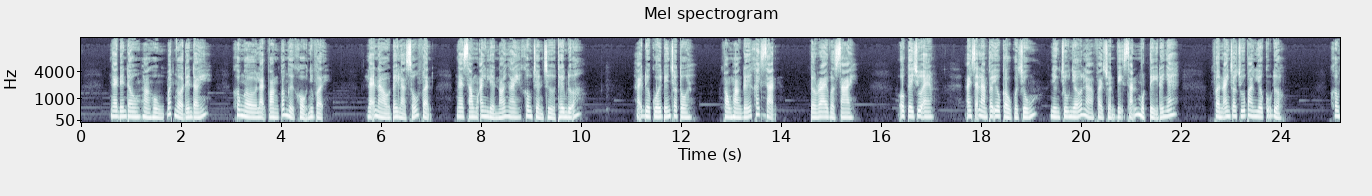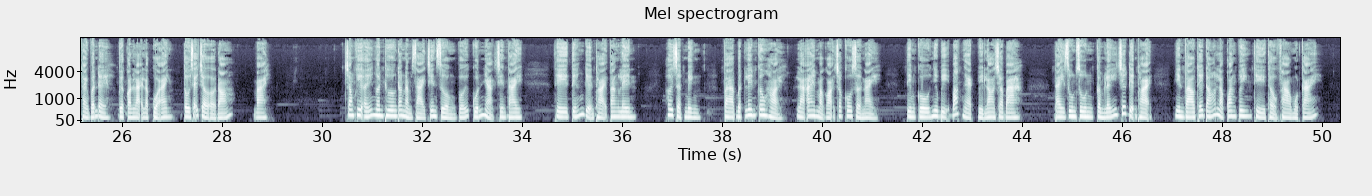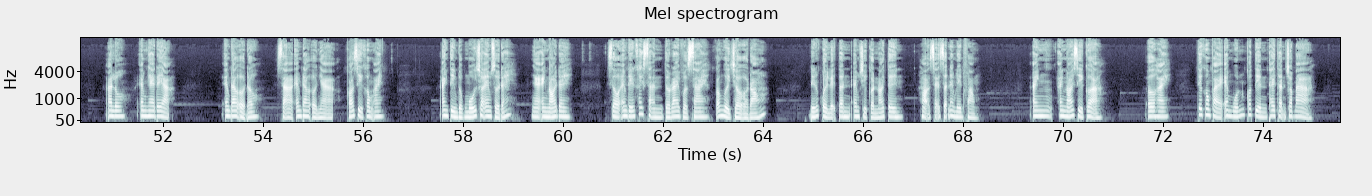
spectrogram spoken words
nghe đến đâu Hoàng Hùng bất ngờ đến đấy. Không ngờ lại còn có người khổ như vậy. Lẽ nào đây là số phận? Nghe xong anh liền nói ngay, không chần chừ thêm nữa. Hãy đưa cô ấy đến cho tôi. Phòng Hoàng đế khách sạn The Riverside. Ok chú em. Anh sẽ làm theo yêu cầu của chú. Nhưng chú nhớ là phải chuẩn bị sẵn một tỷ đấy nhé. Phần anh cho chú bao nhiêu cũng được. Không thành vấn đề. Việc còn lại là của anh. Tôi sẽ chờ ở đó. Bye. Trong khi ấy Ngân Thương đang nằm dài trên giường với cuốn nhạc trên tay thì tiếng điện thoại vang lên. Hơi giật mình và bật lên câu hỏi là ai mà gọi cho cô giờ này. Tim cô như bị bóp nghẹt vì lo cho ba. Tay run run cầm lấy chiếc điện thoại nhìn vào thấy đó là Quang Vinh thì thở phào một cái. Alo, em nghe đây ạ. Em đang ở đâu? Dạ em đang ở nhà, có gì không anh? Anh tìm được mối cho em rồi đấy. Nghe anh nói đây, Giờ em đến khách sạn The Riverside, có người chờ ở đó. Đến quầy lễ tân em chỉ cần nói tên, họ sẽ dẫn em lên phòng. Anh, anh nói gì cơ ạ? À? Ơ hay, thế không phải em muốn có tiền thay thận cho bà. à?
